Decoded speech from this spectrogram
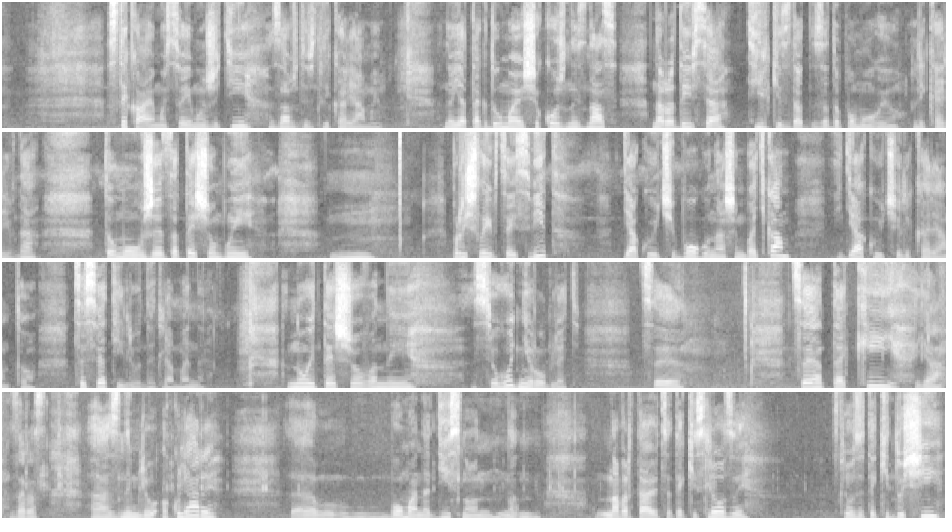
стикаємось в своєму житті завжди з лікарями. Ну, я так думаю, що кожен з нас народився тільки за- допомогою лікарів. Да? Тому вже за те, що ми м, прийшли в цей світ, дякуючи Богу, нашим батькам і дякуючи лікарям, то це святі люди для мене. Ну і те, що вони сьогодні роблять, це, це такий, я зараз е, знімлю окуляри, е, бо в мене дійсно навертаються такі сльози, сльози такі душі,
